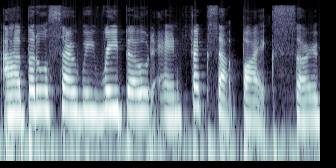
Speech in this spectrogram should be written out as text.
uh, but also we rebuild and fix up bikes. So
